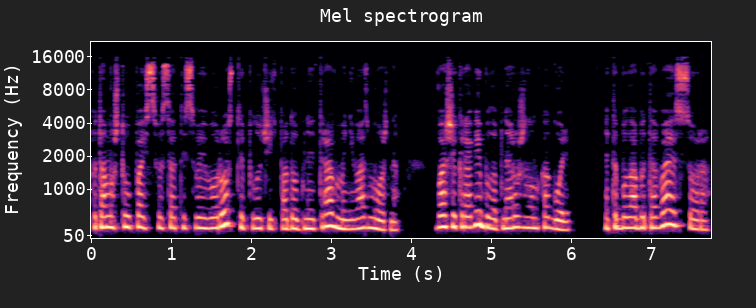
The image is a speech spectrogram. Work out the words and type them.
потому что упасть с высоты своего роста и получить подобные травмы невозможно. В вашей крови был обнаружен алкоголь. Это была бытовая ссора?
